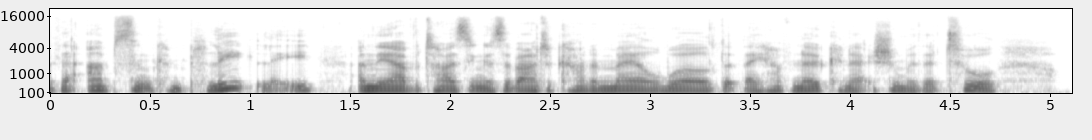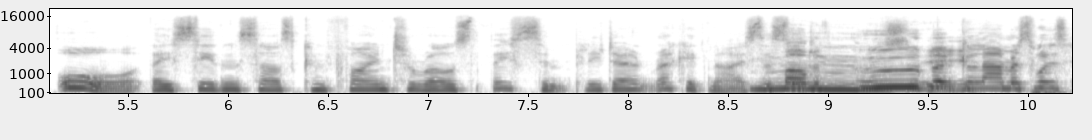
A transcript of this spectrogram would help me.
they're absent completely and the advertising is about a kind of male world that they have no connection with at all, or they see themselves confined to roles that they simply don't recognise. The sort of uber glamorous. Well, it's,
